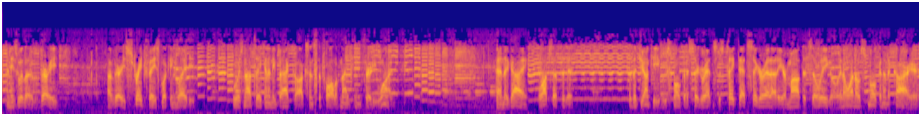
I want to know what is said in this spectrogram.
and he's with a very, a very straight-faced looking lady who has not taken any back talk since the fall of 1931. And the guy walks up to the to the junkie who's smoking a cigarette and says, "Take that cigarette out of your mouth. It's illegal. We don't want no smoking in the car here."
